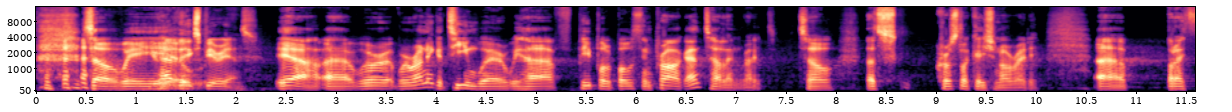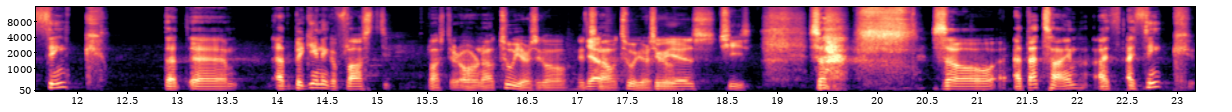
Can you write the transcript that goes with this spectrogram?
so we you have the experience. Yeah, uh, we're we're running a team where we have people both in Prague and Tallinn, right? So that's cross location already. Uh, but I think that um, at the beginning of last last year, or now two years ago, it's yep. now two years. Two ago. years. Jeez. So so at that time, I I think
